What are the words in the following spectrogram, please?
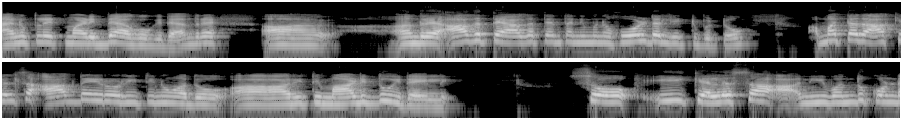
ಮ್ಯಾನುಪುಲೇಟ್ ಮಾಡಿದ್ದೇ ಆಗೋಗಿದೆ. ಅಂದರೆ ಅಂದರೆ ಆಗತ್ತೆ ಆಗತ್ತೆ ಅಂತ ನಿಮ್ಮನ್ನು ಹೋಲ್ಡಲ್ಲಿ ಇಟ್ಬಿಟ್ಟು ಮತ್ತು ಅದು ಆ ಕೆಲಸ ಆಗದೆ ಇರೋ ರೀತಿನೂ ಅದು ಆ ರೀತಿ ಮಾಡಿದ್ದೂ ಇದೆ ಇಲ್ಲಿ. ಸೊ ಈ ಕೆಲಸ ನೀವು ಅಂದುಕೊಂಡ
